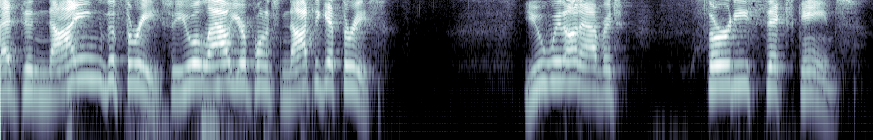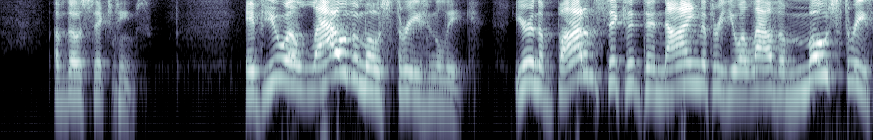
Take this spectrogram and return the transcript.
at denying the three, so you allow your opponents not to get threes, you win on average 36 games of those six teams. If you allow the most threes in the league, you're in the bottom six at denying the three. You allow the most threes.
